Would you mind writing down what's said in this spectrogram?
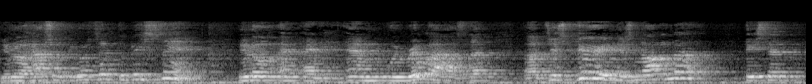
You know, how shall they go except to be sent? You know, and, and, and we realize that uh, just hearing is not enough. He said,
